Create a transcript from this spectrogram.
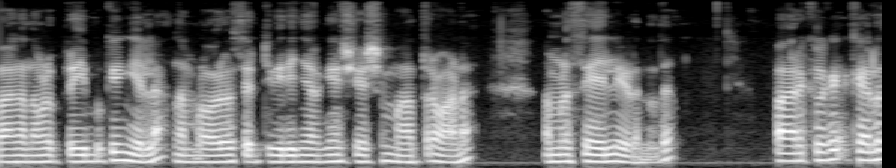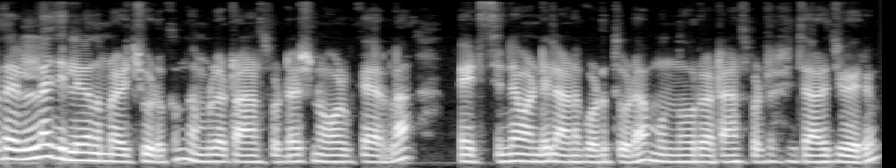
വാങ്ങാം. നമ്മൾ പ്രീ ബുക്കിംഗ് ഇല്ല. നമ്മൾ ഓരോ സെറ്റ് വിരിഞ്ഞിറങ്ങിയ ശേഷം മാത്രമാണ് നമ്മൾ സെയിൽ ഇടുന്നത്. പാരക്കൽ കേരളത്തിലെ എല്ലാ ജില്ലയിലും നമ്മൾ അഴിച്ചു കൊടുക്കും. നമ്മൾ ട്രാൻസ്പോർട്ടേഷൻ ഓൾ കേരള പെറ്റ്സിന്റെ വണ്ടിയിലാണ് കൊടുത്തുവിടുക മുന്നൂറ് രൂപ ട്രാൻസ്പോർട്ടേഷൻ ചാർജ് വരും.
